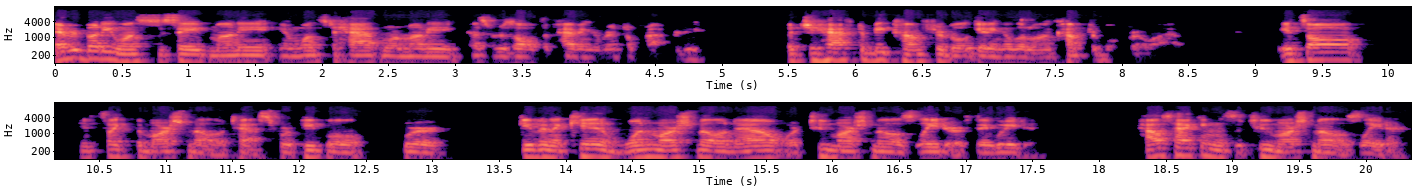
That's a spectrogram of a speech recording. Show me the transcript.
everybody wants to save money and wants to have more money as a result of having a rental property. But you have to be comfortable getting a little uncomfortable for a while. It's all, it's like the marshmallow test where people were given a kid one marshmallow now or two marshmallows later if they waited. House hacking is the two marshmallows later.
